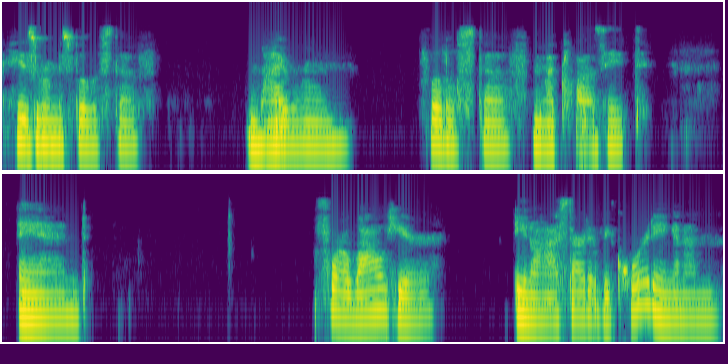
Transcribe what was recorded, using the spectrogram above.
His room is full of stuff. My room full of stuff. My closet. And for a while here, you know, I started recording and I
